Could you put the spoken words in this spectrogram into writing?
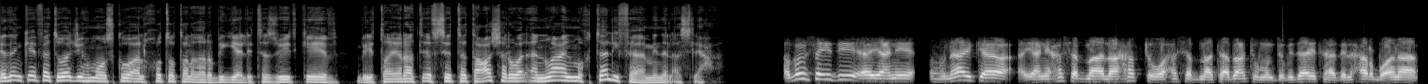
إذا كيف تواجه موسكو الخطط الغربية لتزويد كييف بطائرات إف 16 والأنواع المختلفة من الأسلحة؟ أظن سيدي يعني هنالك يعني حسب ما لاحظته وحسب ما تابعته منذ بداية هذه الحرب وأنا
